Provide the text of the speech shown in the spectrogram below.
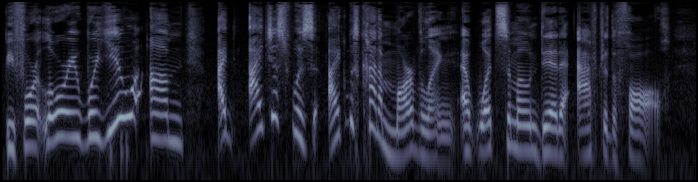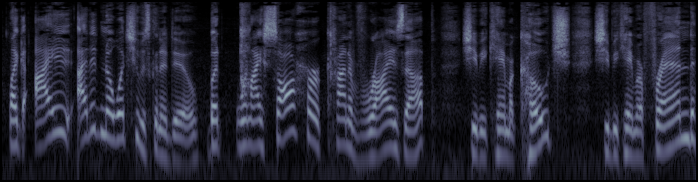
before. Laurie, were you? Um, I I just was I was kind of marveling at what Simone did after the fall. Like I, I didn't know what she was going to do, but when I saw her kind of rise up, she became a coach, she became a friend,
